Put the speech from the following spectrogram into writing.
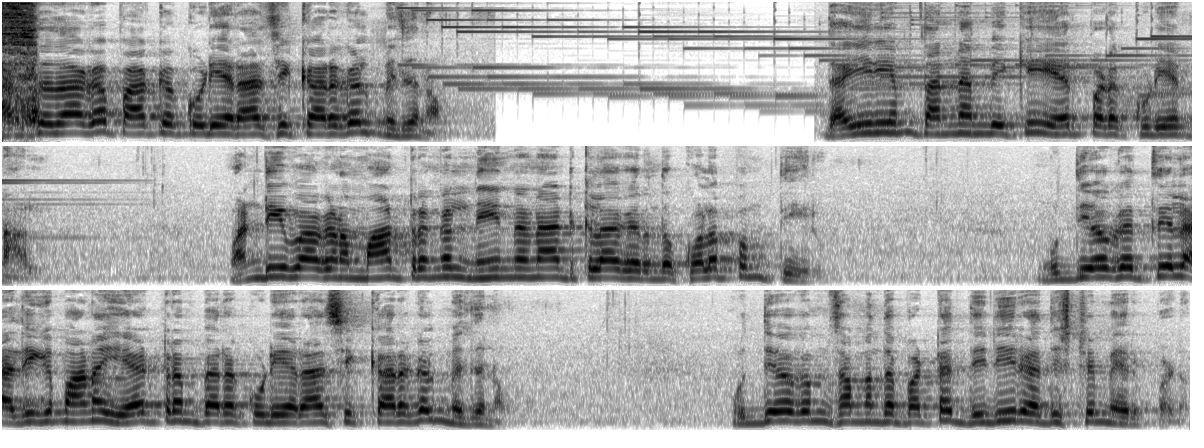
அடுத்ததாக பார்க்கக்கூடிய ராசிக்காரர்கள் மிதுனம். தைரியம் தன்னம்பிக்கை ஏற்படக்கூடிய நாள். வண்டி வாகன மாற்றங்கள் நீண்ட நாட்களாக இருந்த குழப்பம் தீரும். உத்தியோகத்தில் அதிகமான ஏற்றம் பெறக்கூடிய ராசிக்காரர்கள் மிதுனம். உத்தியோகம் சம்பந்தப்பட்ட திடீர் அதிர்ஷ்டம் ஏற்படும்.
